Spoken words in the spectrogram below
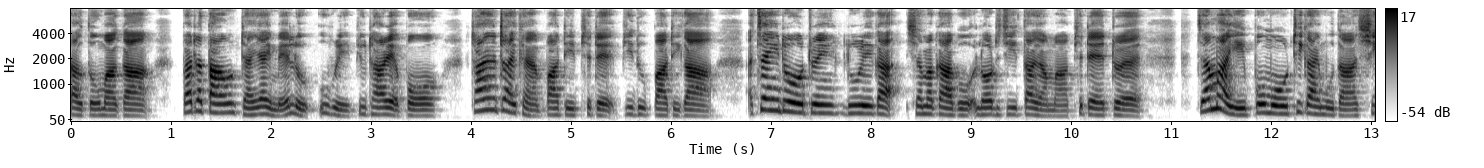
တောက်သုံးပါကဗတ်တထောင်ဒဏ်ရိုက်မယ်လို့ဥပဒေပြုထားတဲ့အပေါ်ထိုင်းအတိုက်ခံပါတီဖြစ်တဲ့ပြည်သူပါတီကအချိန်တိုအတွင်းလူတွေကရမကာကိုအလောတကြီးတောက်ရမှာဖြစ်တဲ့အတွက်ကျမ်းမာရေးပုံမထိခိုက်မှုသာရှိ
